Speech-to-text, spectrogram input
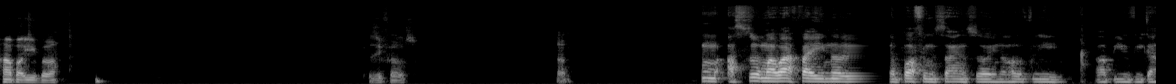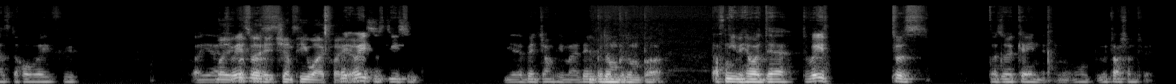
how about you, bro? Is he froze? Um, I saw my Wi-Fi, you know, the buffing sign, so you know, hopefully I'll be with you guys the whole way through. But yeah, Well, you race got the was, HMP Wi-Fi. ra- yeah? race was decent. Yeah, a bit jumpy, man. A bit badum badum, but that's neither here or there. The race was was okay. We'll, we'll touch onto it.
